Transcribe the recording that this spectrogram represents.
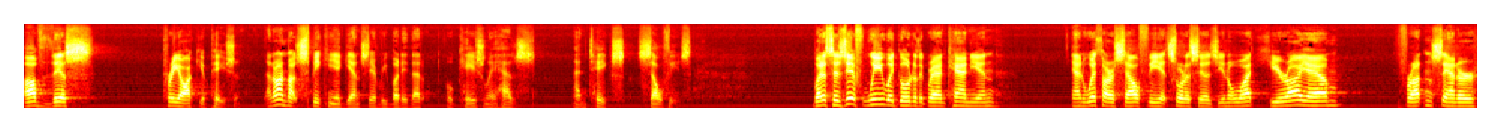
of this preoccupation. And I'm not speaking against everybody that occasionally has and takes selfies. But it's as if we would go to the Grand Canyon and with our selfie, it sort of says, you know what? Here I am, front and center,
